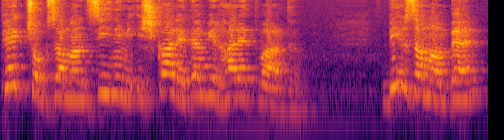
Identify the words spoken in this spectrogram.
pek çok zaman zihnimi işgal eden bir halet vardı. Bir zaman ben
